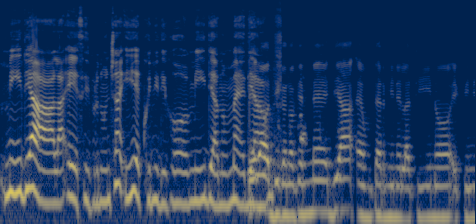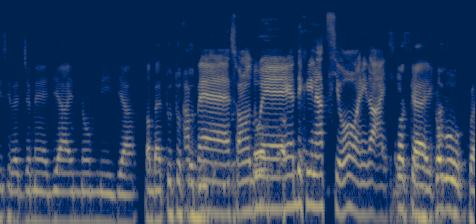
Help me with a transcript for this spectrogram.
Media, la E si pronuncia I e quindi dico media, non media. Però dicono che media è un termine latino e quindi si legge media e non media. Vabbè, tutto sto Vabbè, di... sono due declinazioni, dai. Sì, ok, sì, comunque,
